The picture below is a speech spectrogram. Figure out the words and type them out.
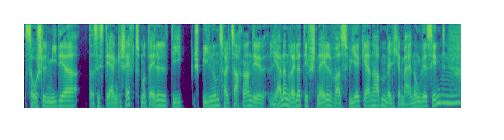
Social Media das ist deren Geschäftsmodell. Die spielen uns halt Sachen an, die lernen relativ schnell, was wir gern haben, welcher Meinung wir sind. Mhm.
